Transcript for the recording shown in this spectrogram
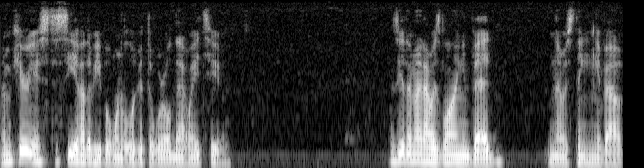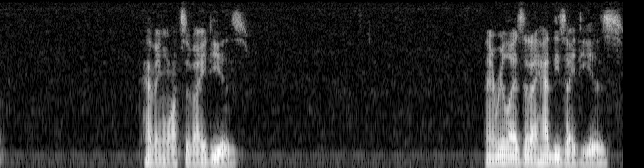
I'm curious to see if other people want to look at the world that way too. Because the other night I was lying in bed and I was thinking about having lots of ideas. And I realized that I had these ideas.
